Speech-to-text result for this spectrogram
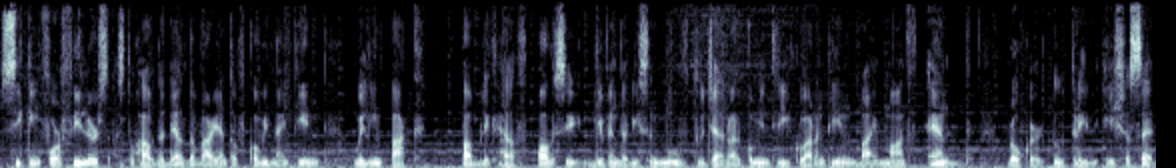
seeking for feelers as to how the Delta variant of COVID 19 will impact public health policy given the recent move to general community quarantine by month end, broker 2Trade Asia said.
